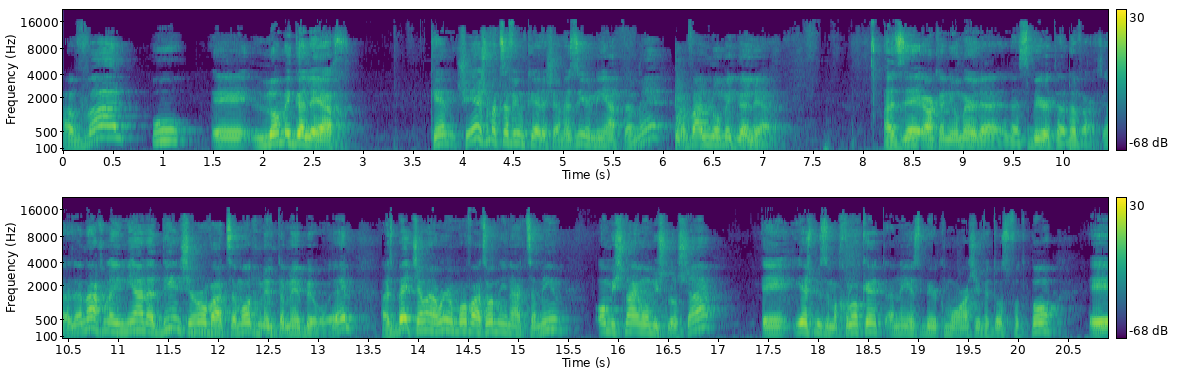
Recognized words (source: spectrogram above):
אבל הוא אה, לא מגלח, כן? שיש מצבים כאלה שהנזיר נהיה טמא, אבל לא מגלח. אז זה רק אני אומר לה- להסביר את הדבר הזה. אז אנחנו לעניין הדין שרוב העצמות מטמא באוהל, אז בית שמאי אומרים רוב העצמות מן העצמים, או משניים או משלושה, אה, יש בזה מחלוקת, אני אסביר כמו רש"י ותוספות פה, אה,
